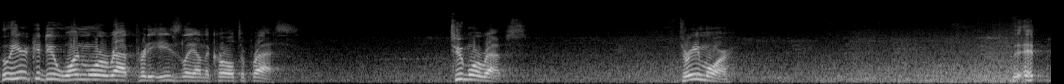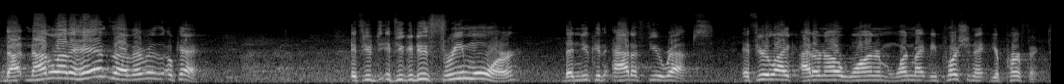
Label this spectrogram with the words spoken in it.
Who here could do one more rep pretty easily on the curl to press? Two more reps. Three more. It- not, not a lot of hands up. Everyone's, okay. If you, if you could do three more, then you can add a few reps. If you're like, I don't know, one, one might be pushing it, you're perfect.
